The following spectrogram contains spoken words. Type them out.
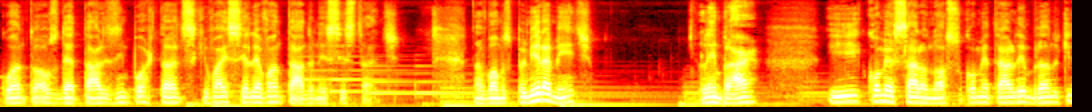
quanto aos detalhes importantes que vai ser levantado nesse instante. Nós vamos primeiramente lembrar e começar o nosso comentário lembrando que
